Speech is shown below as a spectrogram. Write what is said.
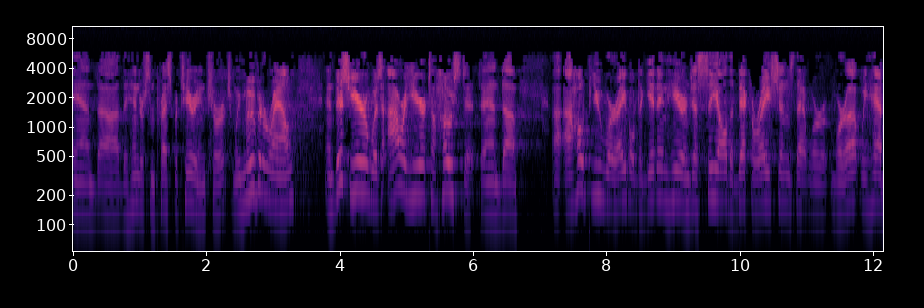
and uh, the Henderson Presbyterian Church. We move it around, and this year was our year to host it. And uh, I hope you were able to get in here and just see all the decorations that were, were up. We had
